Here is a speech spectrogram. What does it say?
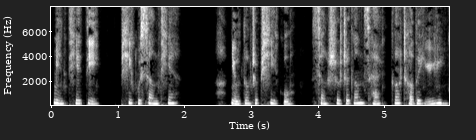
面贴地，屁股向天，扭动着屁股，享受着刚才高潮的余韵。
